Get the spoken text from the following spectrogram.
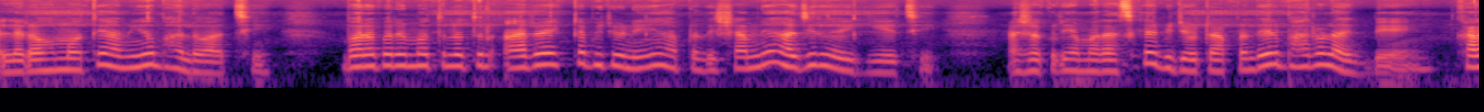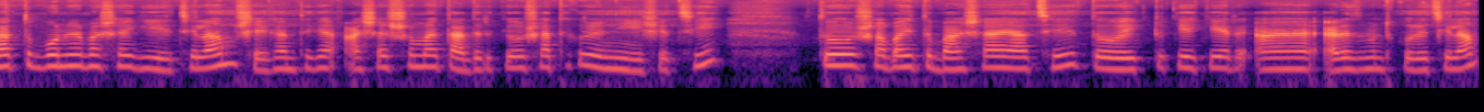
আল্লাহ রহমতে আমিও ভালো আছি। বরাবরের মতো নতুন আরও একটা ভিডিও নিয়ে আপনাদের সামনে হাজির হয়ে গিয়েছি। আশা করি আমার আজকের ভিডিওটা আপনাদের ভালো লাগবে। খালাতো বোনের বাসায় গিয়েছিলাম, সেখান থেকে আসার সময় তাদেরকেও সাথে করে নিয়ে এসেছি। তো সবাই তো বাসায় আছে, তো একটু কেকের অ্যারেঞ্জমেন্ট করেছিলাম।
